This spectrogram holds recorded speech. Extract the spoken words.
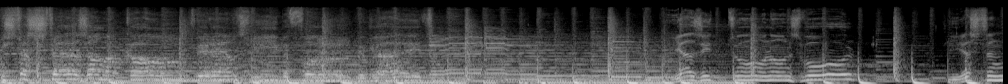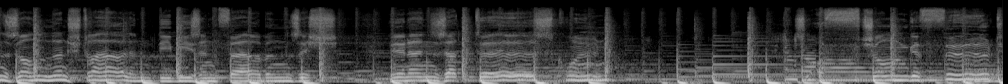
Bis dass der Sommer kommt, wird er uns liebevoll begleiten. Ja, sie tun uns wohl, die ersten Sonnenstrahlen, die Wiesen färben sich in ein sattes Grün. So oft schon gefühlt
